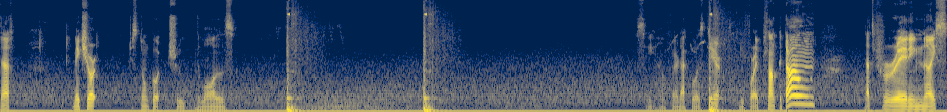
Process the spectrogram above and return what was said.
That. Make sure, just don't go through the walls. see how far that goes there before I plunk it down. That's pretty nice.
